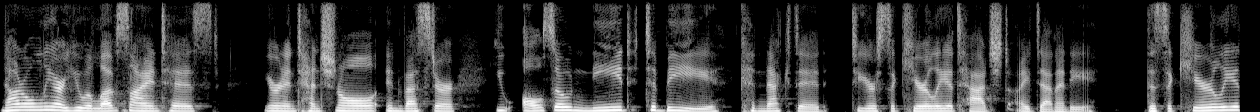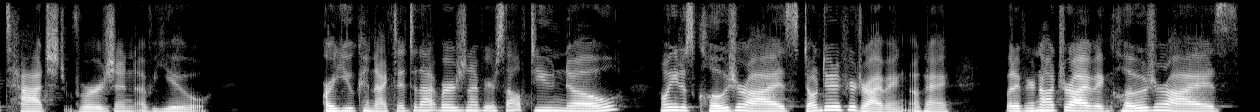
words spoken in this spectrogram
not only are you a love scientist, you're an intentional investor, you also need to be connected to your securely attached identity, the securely attached version of you. Are you connected to that version of yourself? Do you know? I want you to just close your eyes. Don't do it if you're driving, okay? But if you're not driving, close your eyes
